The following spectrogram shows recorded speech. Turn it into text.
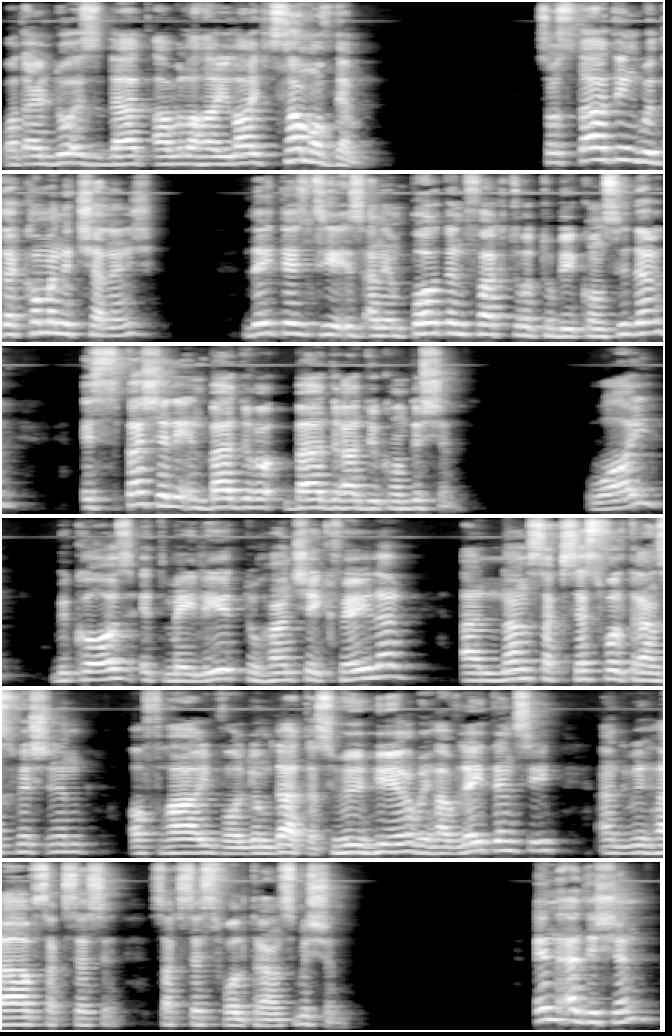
What I'll do is that I will highlight some of them. So starting with the common challenge, latency is an important factor to be considered, especially in bad, bad radio condition. Why? Because it may lead to handshake failure and non-successful transmission of high volume data. So here we have latency and we have success, successful transmission. In addition,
